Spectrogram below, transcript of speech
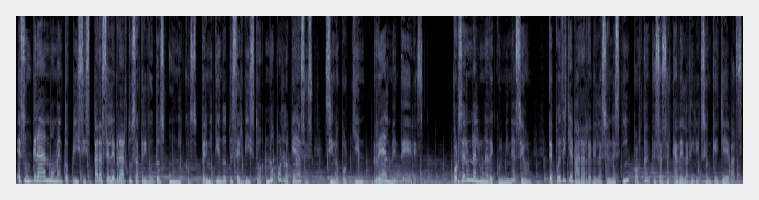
Es un gran momento, Piscis, para celebrar tus atributos únicos, permitiéndote ser visto no por lo que haces, sino por quien realmente eres. Por ser una luna de culminación, te puede llevar a revelaciones importantes acerca de la dirección que llevas.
